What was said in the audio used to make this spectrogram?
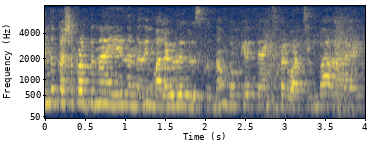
ఎందుకు కష్టపడుతున్నా? ఏందన్నది మళ్ళీ వీడియోలు చూసుకుందాం. Okay thanks for watching bye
